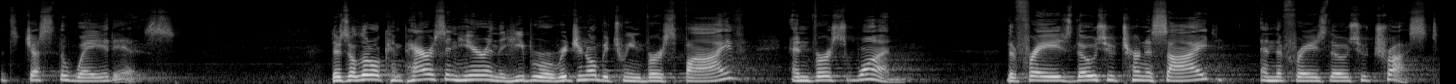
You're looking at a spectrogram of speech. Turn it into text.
That's just the way it is. There's a little comparison here in the Hebrew original between verse 5 and verse 1. The phrase, those who turn aside, and the phrase, those who trust.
